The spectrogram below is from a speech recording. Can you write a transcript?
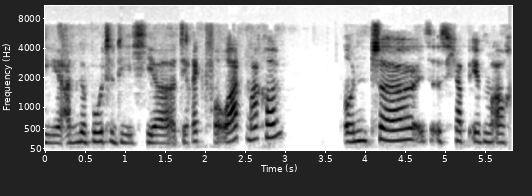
die Angebote, die ich hier direkt vor Ort mache. Und äh, ich, ich habe eben auch,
